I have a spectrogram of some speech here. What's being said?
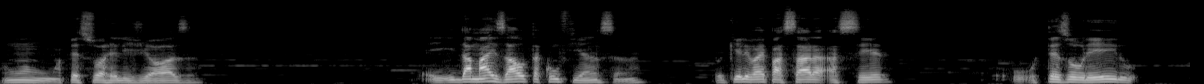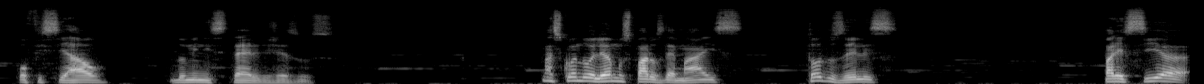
uma pessoa religiosa, e da mais alta confiança, né? porque ele vai passar a ser o tesoureiro oficial do ministério de Jesus. Mas quando olhamos para os demais, todos eles parecia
